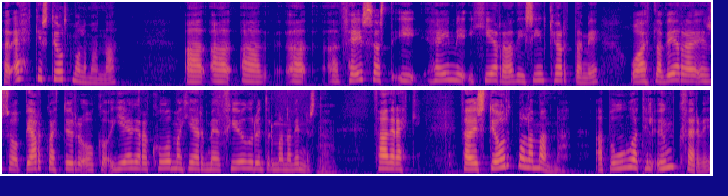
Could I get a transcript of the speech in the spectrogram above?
það er ekki stjórnmálamanna að, að, að, að, að þeysast í heimi í hérað í sín kjördami og ætla að vera eins og bjargvættur og ég er að koma hér með 400 manna vinnustaf. Mhm. Það er ekki. Það er stjórnmálamanna að búa til umhverfi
